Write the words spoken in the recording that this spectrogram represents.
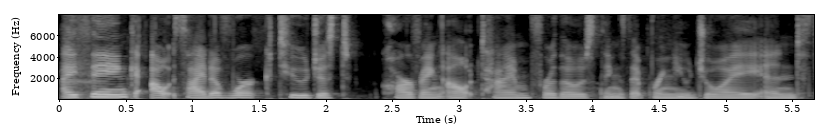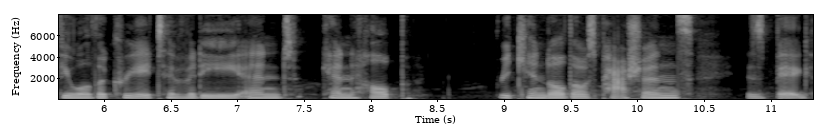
i think outside of work too just carving out time for those things that bring you joy and fuel the creativity and can help rekindle those passions is big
